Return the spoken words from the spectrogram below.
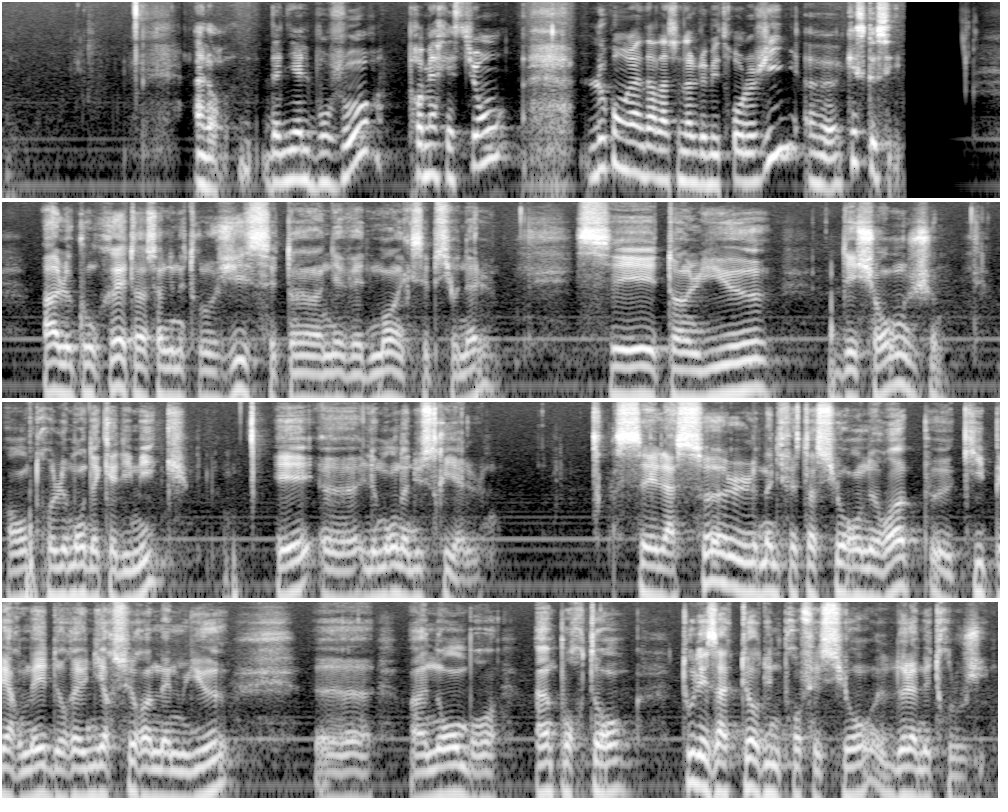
Alors, Daniel, bonjour. Première question. Le Congrès international de métrologie, qu'est-ce que c'est? Ah, Le Congrès international de métrologie, c'est un événement exceptionnel. C'est un lieu d'échange entre le monde académique et euh, le monde industriel. C'est la seule manifestation en Europe euh, qui permet de réunir sur un même lieu un nombre important, tous les acteurs d'une profession de la métrologie.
